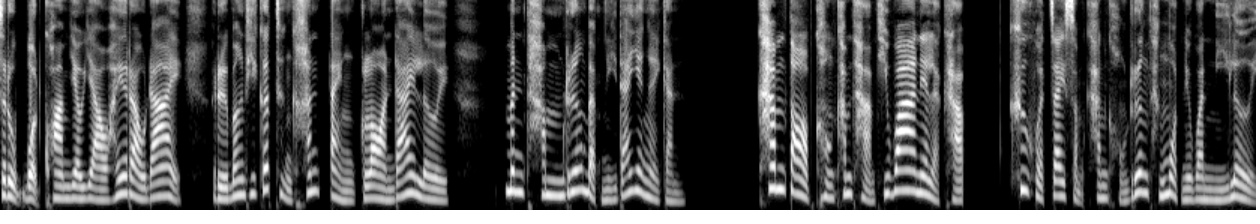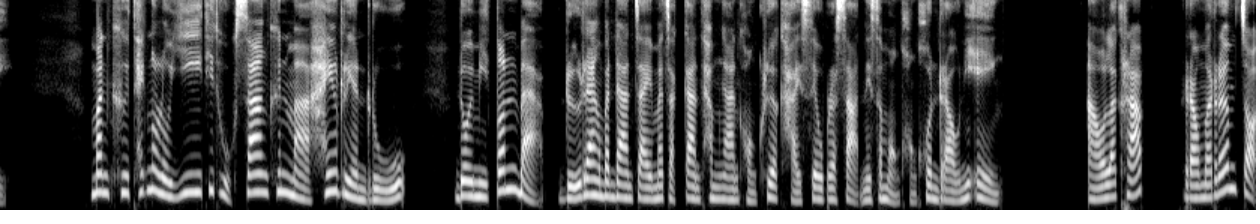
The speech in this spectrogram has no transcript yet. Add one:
สรุปบทความยาวๆให้เราได้ หรือบางทีก็ถึงขั้นแต่งกลอนได้เลย มันทำเรื่องแบบนี้ได้ยังไงกันคำตอบของคำถามที่ว่าเนี่ยแหละครับ คือหัวใจสำคัญของเรื่องทั้งหมดในวันนี้เลย มันคือเทคโนโลยีที่ถูกสร้างขึ้นมาให้เรียนรู้ โดยมีต้นแบบหรือแรงบันดาลใจมาจากการทำงานของเครือข่ายเซลล์ประสาทในสมองของคนเรานี่เอง เอาละครับ เรามาเริ่มเจาะ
